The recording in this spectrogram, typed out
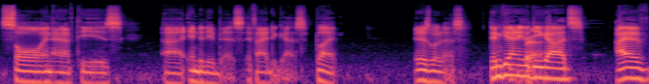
SOL, and NFTs uh, into the abyss, if I had to guess. But it is what it is. Didn't get any of the DeGods. I have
